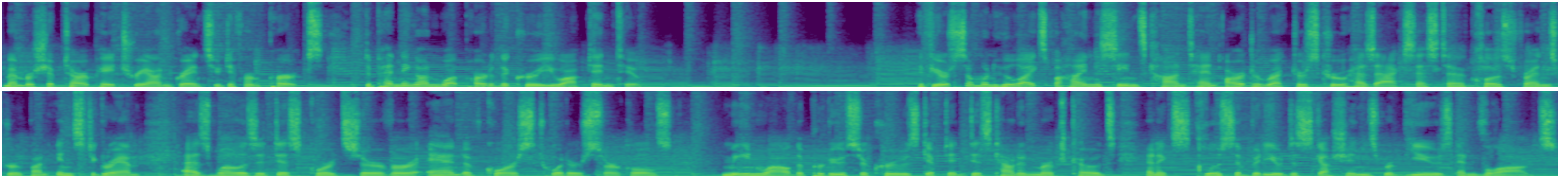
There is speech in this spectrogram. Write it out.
Membership to our Patreon grants you different perks, depending on what part of the crew you opt into. If you're someone who likes behind the scenes content, our director's crew has access to a close friends group on Instagram, as well as a Discord server and, of course, Twitter circles. Meanwhile, the producer crew is gifted discounted merch codes and exclusive video discussions, reviews, and vlogs.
